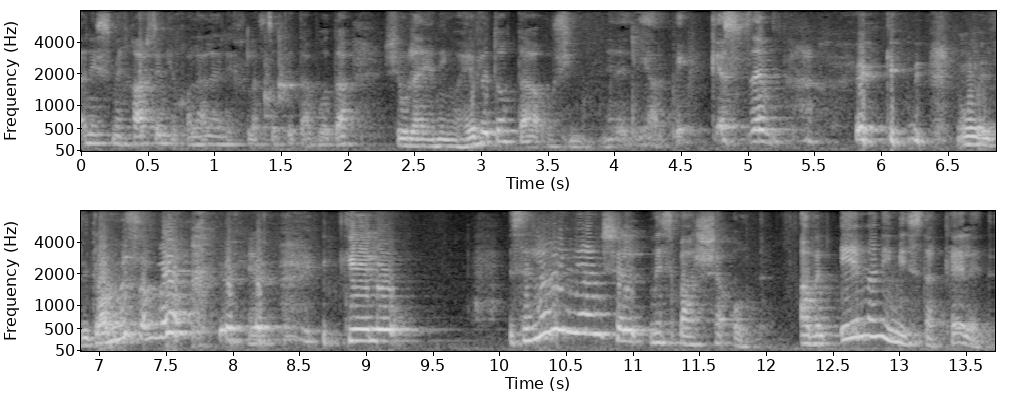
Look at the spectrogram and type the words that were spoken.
אני שמחה שאני יכולה ללכת לעשות את העבודה שאולי אני אוהבת אותה, או שהיא נותנת לי הרבה כסף, אולי זה גם משמח, כאילו, זה לא עניין של מספר שעות, אבל אם אני מסתכלת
